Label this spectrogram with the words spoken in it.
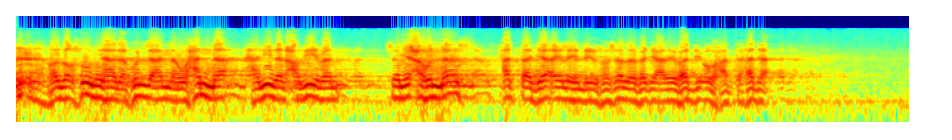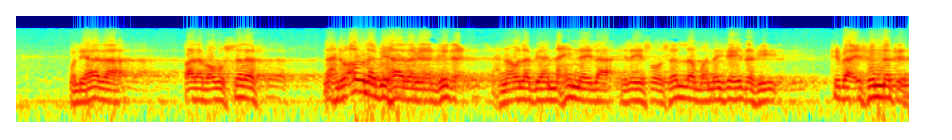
والمقصود من هذا كله أنه حن حنينا عظيما سمعه الناس حتى جاء إليه النبي صلى الله عليه وسلم فجعل يهدئه حتى هدى. ولهذا قال بعض السلف نحن أولى بهذا من الجدع نحن أولى بأن نحن إلى إليه صلى الله عليه وسلم وأن نجتهد في اتباع سنته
